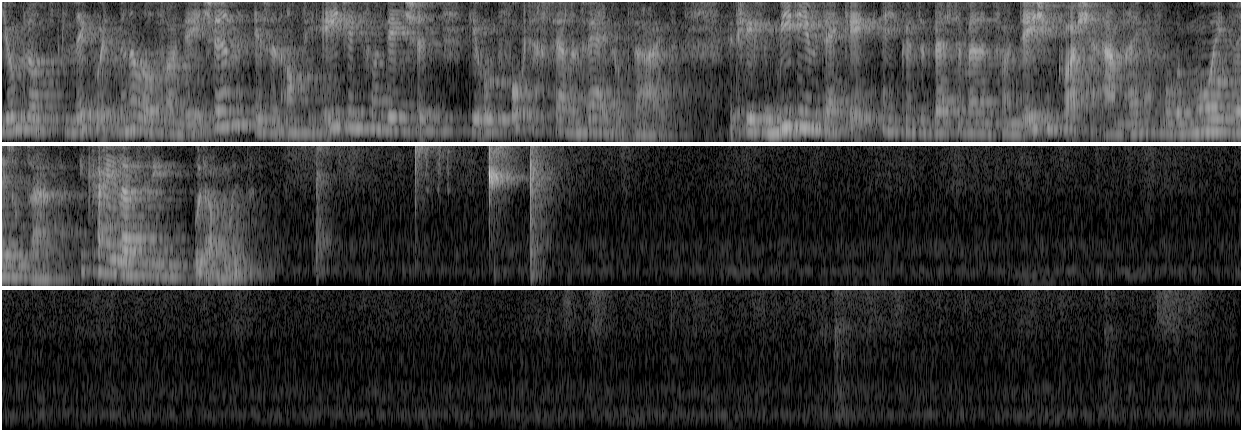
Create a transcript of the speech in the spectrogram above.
Youngblood Liquid Mineral Foundation is een anti-aging foundation die ook vochtherstellend werkt op de huid. Het geeft een medium dekking en je kunt het beste met een foundation kwastje aanbrengen voor een mooi resultaat. Ik ga je laten zien hoe dat moet.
